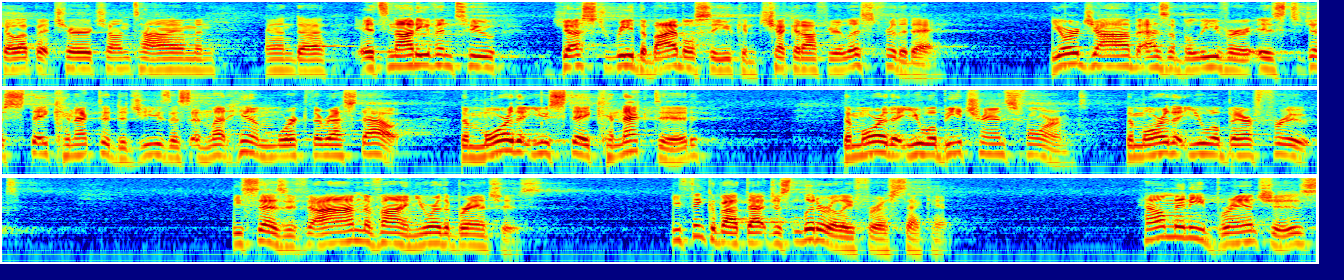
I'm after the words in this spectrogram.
show up at church on time, and, and uh, it's not even to just read the Bible so you can check it off your list for the day. Your job as a believer is to just stay connected to Jesus and let Him work the rest out. The more that you stay connected, the more that you will be transformed, the more that you will bear fruit. He says, If I'm the vine, you are the branches. You think about that just literally for a second. How many branches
